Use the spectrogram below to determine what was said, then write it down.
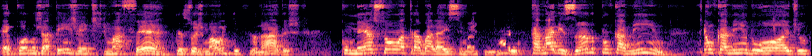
é quando já tem gente de má fé, pessoas mal intencionadas, começam a trabalhar esse imaginário canalizando para um caminho que é um caminho do ódio,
